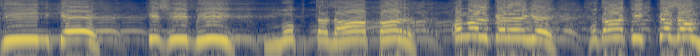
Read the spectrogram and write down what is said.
دین کے کسی بھی مقتضا پر عمل کریں گے۔ خدا کی قسم،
